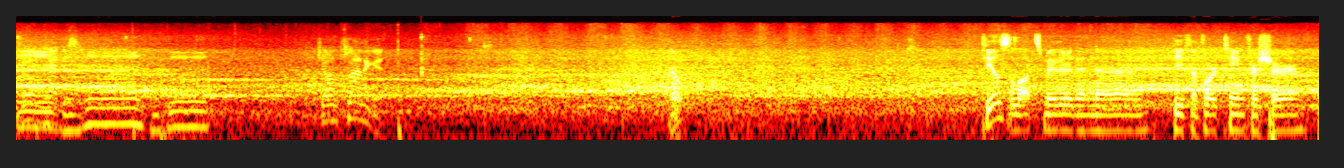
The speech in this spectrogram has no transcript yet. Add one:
John John Flanagan. Nope. Feels a lot smoother than uh, FIFA 14 for sure.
